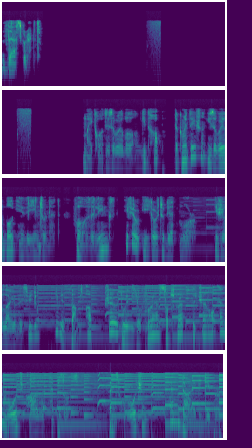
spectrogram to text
that's correct. My code is available on GitHub. Documentation is available in the internet. Follow the links if you're eager to get more. If you like this video, give it a thumbs up, share it with your friends, subscribe to the channel and watch other episodes. Thanks for watching and dive deeper.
